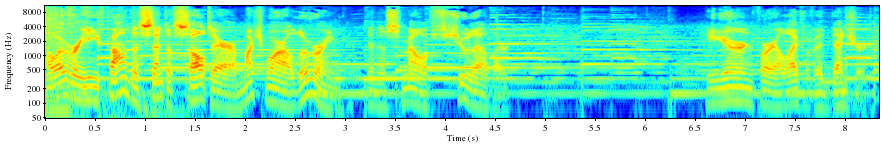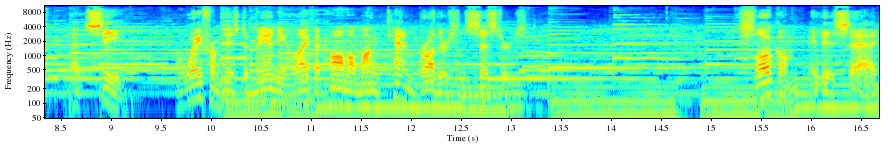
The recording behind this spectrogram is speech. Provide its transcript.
However, he found the scent of salt air much more alluring than the smell of shoe leather. He yearned for a life of adventure at sea, away from his demanding life at home among ten brothers and sisters. Slocum, it is said,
